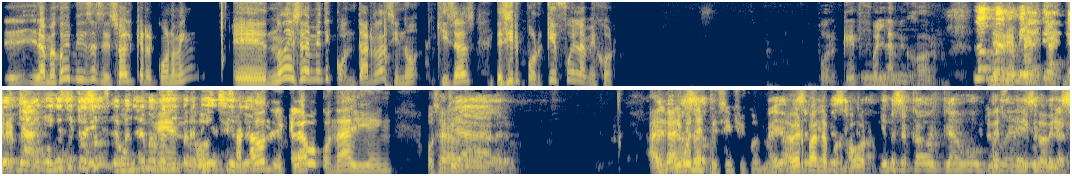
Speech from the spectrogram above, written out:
la mejor experiencia sexual que recuerden, eh, no necesariamente contarla, sino quizás decir por qué fue la mejor. ¿Por qué fue la mejor? No, De bueno, mira, ya, de ya, en este caso, la manera más fácil para mí si decirlo, sacaron el clavo con alguien, o sea, claro. algo en específico, ¿no? A, ver, panda, yo me por saca- favor. Yo me he sacado el clavo un par de veces, pero abierto.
